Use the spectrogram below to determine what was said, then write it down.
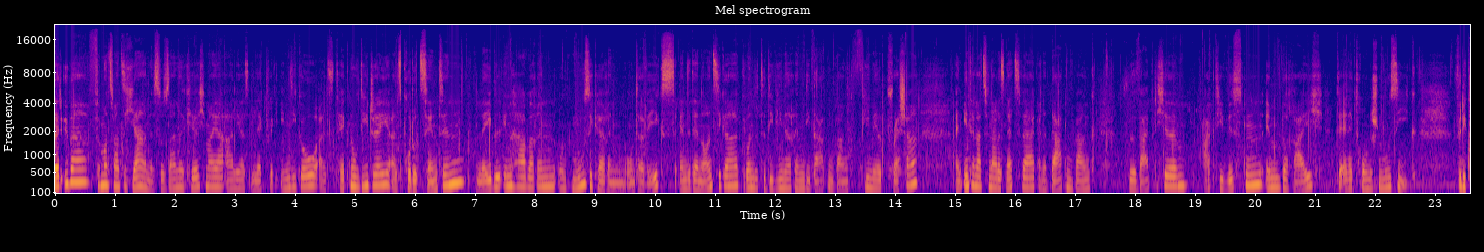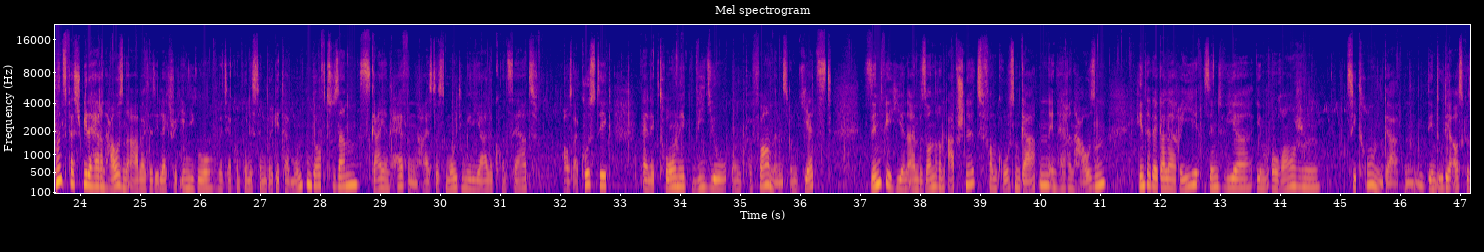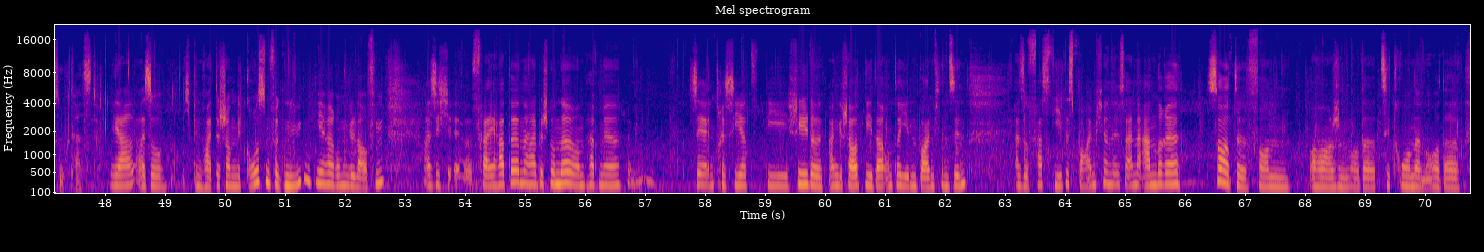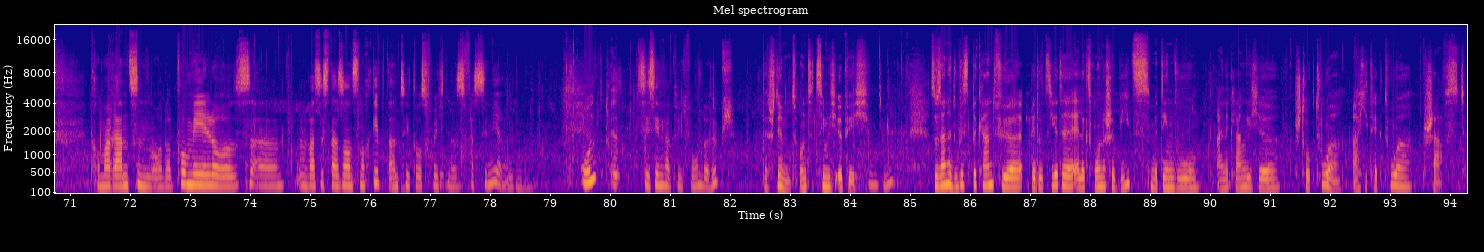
Seit über 25 Jahren ist Susanne Kirchmeier alias Electric Indigo als Techno-DJ, als Produzentin, Labelinhaberin und Musikerin unterwegs. Ende der 90er gründete die Wienerin die Datenbank Female Pressure, ein internationales Netzwerk, eine Datenbank für weibliche Aktivisten im Bereich der elektronischen Musik. Für die Kunstfestspiele Herrenhausen arbeitet Electric Indigo mit der Komponistin Brigitta Mundendorf zusammen. Sky and Heaven heißt das multimediale Konzert aus Akustik, Elektronik, Video und Performance. Und jetzt sind wir hier in einem besonderen Abschnitt vom großen Garten in Herrenhausen. Hinter der Galerie sind wir im orangen Zitronengarten, den du dir ausgesucht hast. Ja, also ich bin heute schon mit großem Vergnügen hier herumgelaufen als ich äh, frei hatte, eine halbe Stunde und habe mir sehr interessiert die Schilder angeschaut, die da unter jedem Bäumchen sind. Also fast jedes Bäumchen ist eine andere Sorte von Orangen oder Zitronen oder Pomeranzen oder Pomelos, äh, was es da sonst noch gibt an Zitrusfrüchten. Das ist faszinierend. Und äh, sie sind natürlich wunderhübsch. Das stimmt und ziemlich üppig. Mhm. Susanne, du bist bekannt für reduzierte elektronische Beats, mit denen du eine klangliche Struktur, Architektur schaffst.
